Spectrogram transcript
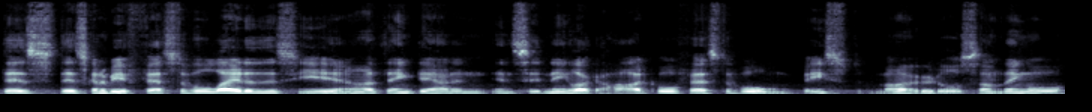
there's there's going to be a festival later this year, I think, down in in Sydney, like a hardcore festival, Beast Mode or something, or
